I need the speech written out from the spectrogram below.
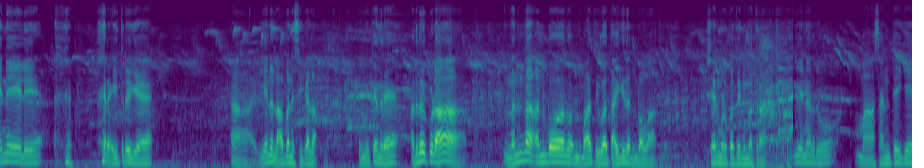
ಏನೇ ಹೇಳಿ, ರೈತರಿಗೆ ಏನು ಲಾಭನೇ ಸಿಗಲ್ಲ. ಏನಕ್ಕೆಂದರೆ ಅದರಲ್ಲೂ ಕೂಡ ನನ್ನ ಅನುಭವದ ಒಂದು ಮಾತು ಇವತ್ತಾಗಿದೆ ಅನುಭವ. ಶೇರ್ ಮಾಡ್ಕೋತೀನಿ ನಿಮ್ಮ ಹತ್ರ. ನೀವೇನಾದರೂ ಮಾ ಸಂತೆಗೆ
